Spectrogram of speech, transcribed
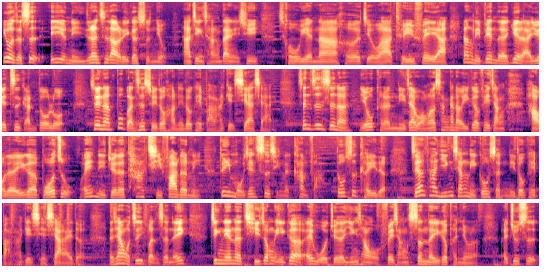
又或者是，哎呦，你认识到了一个损友，他经常带你去抽烟啊、喝酒啊、颓废啊，让你变得越来越自甘堕落。所以呢，不管是谁都好，你都可以把它给下下来。甚至是呢，有可能你在网络上看到一个非常好的一个博主，哎，你觉得他启发了你对于某件事情的看法，都是可以的。只要他影响你够深，你都可以把它给写下来的。那像我自己本身，哎，今年的其中一个，哎，我觉得影响我非常深的一个朋友呢，哎，就是。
